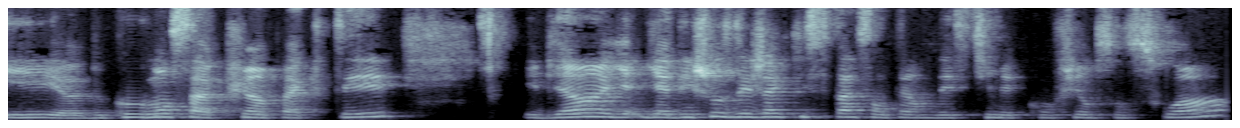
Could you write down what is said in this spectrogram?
et euh, de comment ça a pu impacter, eh bien, il y, a des choses déjà qui se passent en termes d'estime et de confiance en soi.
